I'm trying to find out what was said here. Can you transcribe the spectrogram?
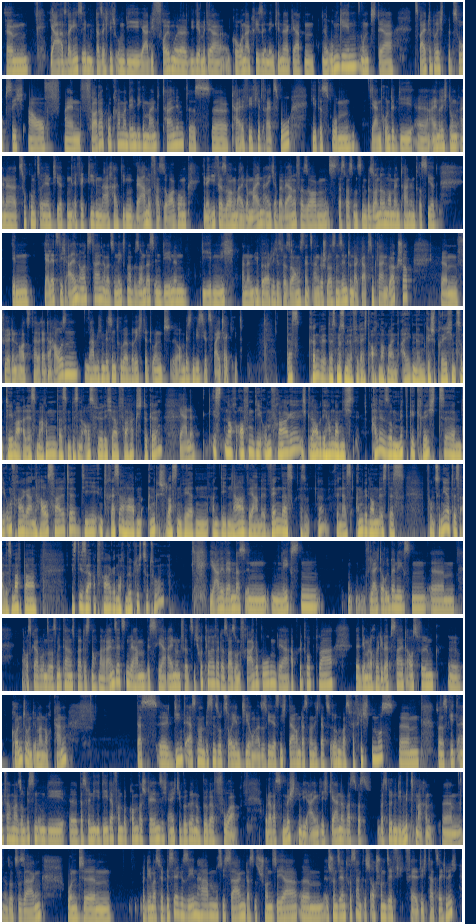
Ähm, ja, also da ging es eben tatsächlich um die, ja, die Folgen oder wie wir mit der Corona-Krise in den Kindergärten äh, umgehen. Und der zweite Bericht bezog sich auf ein Förderprogramm, an dem die Gemeinde teilnimmt. Das äh, KfW 432 geht es um ja im Grunde die äh, Einrichtung einer zukunftsorientierten, effektiven, nachhaltigen Wärmeversorgung, Energieversorgung im Allgemeinen eigentlich, aber Wärmeversorgung ist das, was uns im Besonderen momentan interessiert, in ja letztlich allen Ortsteilen, aber zunächst mal besonders in denen, die eben nicht an ein überörtliches Versorgungsnetz angeschlossen sind. Und da gab es einen kleinen Workshop ähm, für den Ortsteil Retterhausen. Da habe ich ein bisschen drüber berichtet und auch ein bisschen, wie es jetzt weitergeht. Das können wir, das müssen wir vielleicht auch noch mal in eigenen Gesprächen zum Thema alles machen, das ein bisschen ausführlicher verhackstückeln. Gerne. Ist noch offen die Umfrage. Ich glaube, die haben noch nicht alle so mitgekriegt, ähm, die Umfrage an Haushalte, die Interesse haben, angeschlossen werden an die Nahwärme. Wenn das, also ne, wenn das angenommen ist, das funktioniert, ist alles machbar. Ist diese Abfrage noch möglich zu tun? Ja, wir werden das in nächsten, vielleicht auch übernächsten ähm, Ausgabe unseres Mitteilungsblattes nochmal reinsetzen. Wir haben bisher 41 Rückläufer. Das war so ein Fragebogen, der abgedruckt war, äh, den man auch über die Website ausfüllen äh, konnte und immer noch kann. das äh, dient erstmal ein bisschen so zur Orientierung. Also es geht jetzt nicht darum, dass man sich dazu irgendwas verpflichten muss, ähm, sondern es geht einfach mal so ein bisschen um die, äh, dass wir eine Idee davon bekommen, was stellen sich eigentlich die Bürgerinnen und Bürger vor oder was möchten die eigentlich gerne, was, was, was würden die mitmachen ähm, sozusagen. Und ähm, bei dem, was wir bisher gesehen haben, muss ich sagen, das ist schon sehr, ähm, ist schon sehr interessant, ist auch schon sehr vielfältig tatsächlich.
